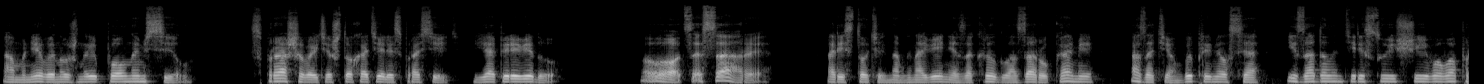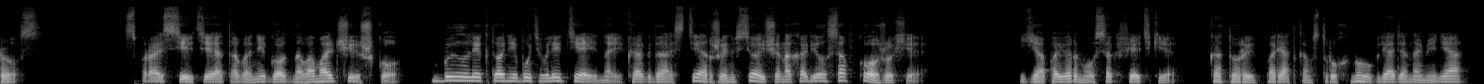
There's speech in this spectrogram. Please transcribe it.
а мне вы нужны полным сил. Спрашивайте, что хотели спросить, я переведу». «О, цесары!» Аристотель на мгновение закрыл глаза руками, а затем выпрямился и задал интересующий его вопрос. «Спросите этого негодного мальчишку, был ли кто-нибудь в Литейной, когда стержень все еще находился в кожухе? Я повернулся к Федьке, который порядком струхнул, глядя на меня,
